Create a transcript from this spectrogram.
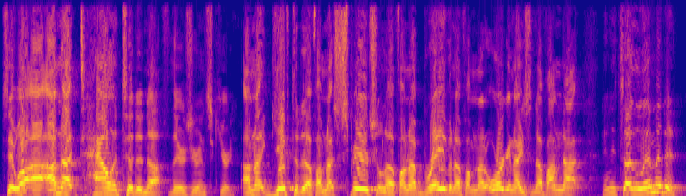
Say, well, I, am not talented enough. There's your insecurity. I'm not gifted enough. I'm not spiritual enough. I'm not brave enough. I'm not organized enough. I'm not, and it's unlimited.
